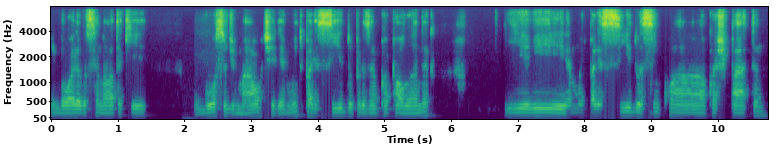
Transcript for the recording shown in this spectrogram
embora você nota que o gosto de malte ele é muito parecido, por exemplo, com a Paulaner, e ele é muito parecido assim com a, com a Spaten,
